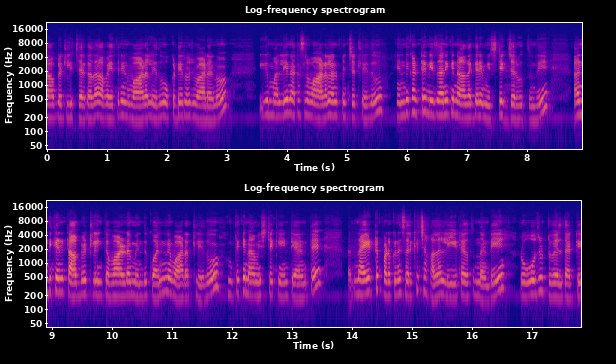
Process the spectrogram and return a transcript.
టాబ్లెట్లు ఇచ్చారు కదా అవైతే నేను వాడలేదు. ఒకటే రోజు వాడాను. ఇక మళ్ళీ నాకు అసలు వాడాలనిపించట్లేదు. ఎందుకంటే నిజానికి నా దగ్గరే మిస్టేక్ జరుగుతుంది. అందుకని టాబ్లెట్లు ఇంకా వాడడం ఎందుకు అని నేను వాడట్లేదు. ఇంతకీ నా మిస్టేక్ ఏంటి అంటే నైట్ పడుకునేసరికి చాలా లేట్ అవుతుందండి. రోజు ట్వెల్వ్ థర్టీ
